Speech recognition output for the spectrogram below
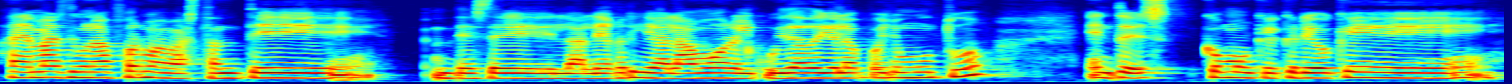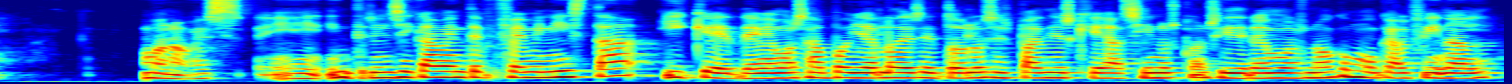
además de una forma bastante desde la alegría, el amor, el cuidado y el apoyo mutuo. Entonces, como que creo que bueno, es eh, intrínsecamente feminista y que debemos apoyarlo desde todos los espacios que así nos consideremos, ¿no? Como que al final,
